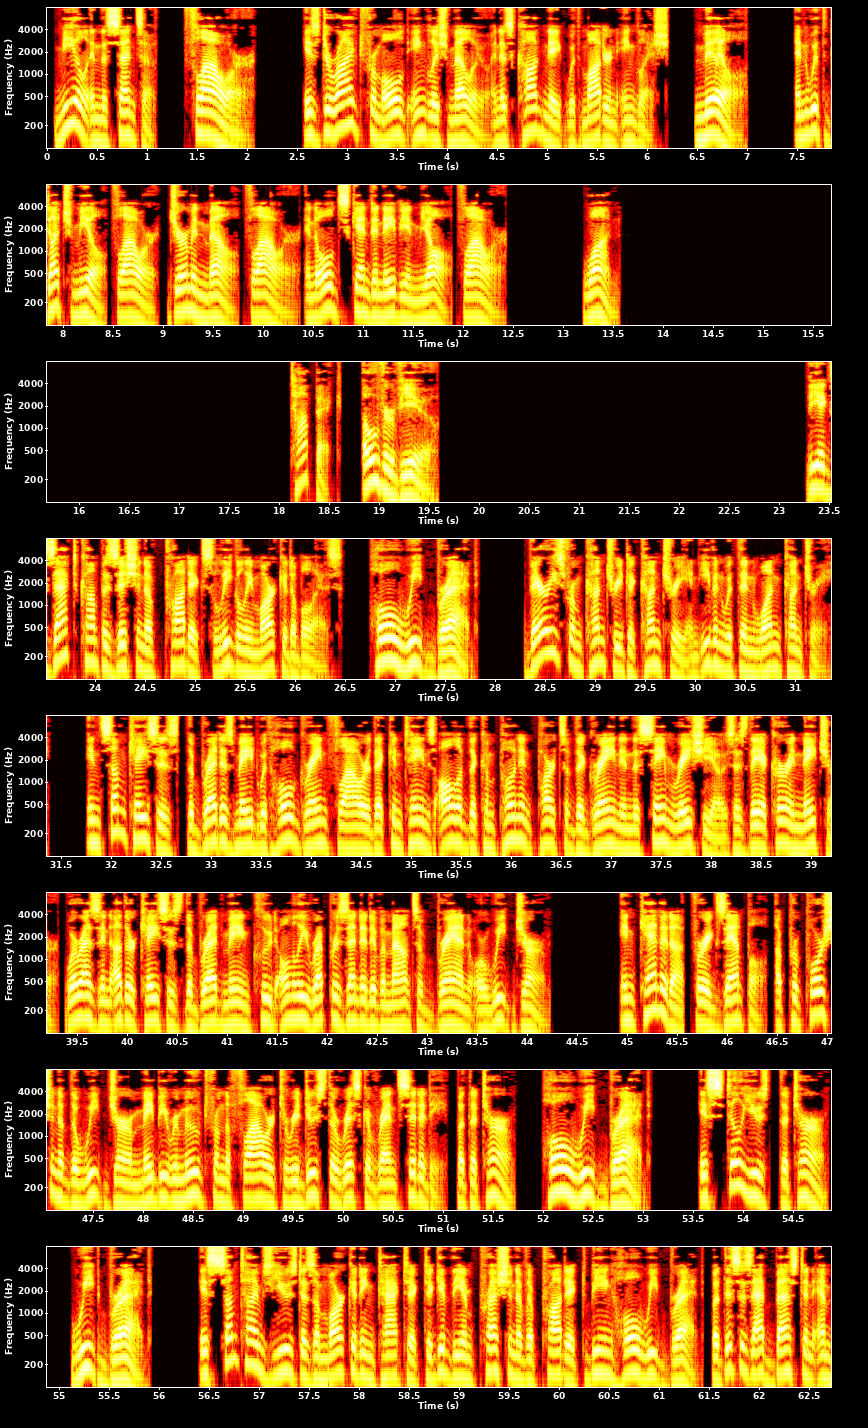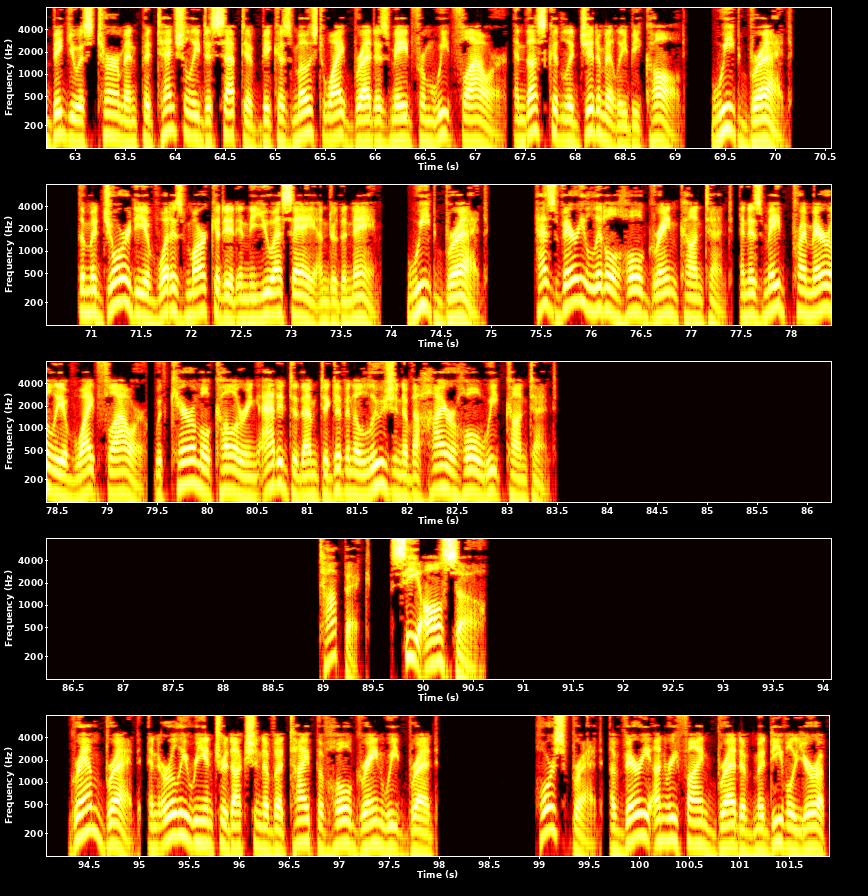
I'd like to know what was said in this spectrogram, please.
Meal in the sense of «flour» is derived from Old English melu and is cognate with modern English «mill» and with Dutch meel flour, German Mehl flour, and Old Scandinavian mjøl flour. 1. Topic Overview The exact composition of products legally marketable as whole wheat bread varies from country to country and even within one country. In some cases, the bread is made with whole grain flour that contains all of the component parts of the grain in the same ratios as they occur in nature, whereas in other cases the bread may include only representative amounts of bran or wheat germ. In Canada, for example, a proportion of the wheat germ may be removed from the flour to reduce the risk of rancidity, but the term, whole wheat bread, is still used. The term, wheat bread is sometimes used as a marketing tactic to give the impression of a product being whole wheat bread, but this is at best an ambiguous term and potentially deceptive because most white bread is made from wheat flour, and thus could legitimately be called wheat bread. The majority of what is marketed in the USA under the name wheat bread has very little whole grain content, and is made primarily of white flour, with caramel coloring added to them to give an illusion of a higher whole wheat content. Topic. See also. Graham bread, an early reintroduction of a type of whole grain wheat bread. Horsebread, a very unrefined bread of medieval Europe.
